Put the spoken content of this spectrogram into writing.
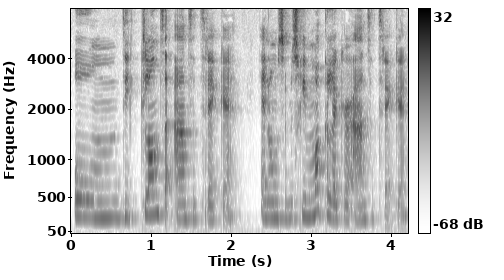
om die klanten aan te trekken en om ze misschien makkelijker aan te trekken.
